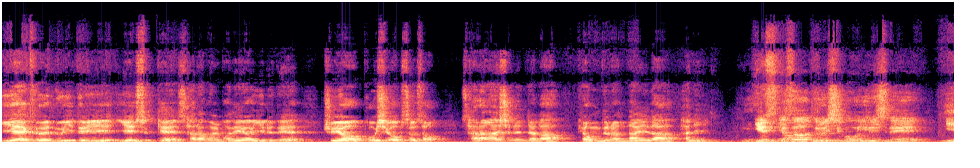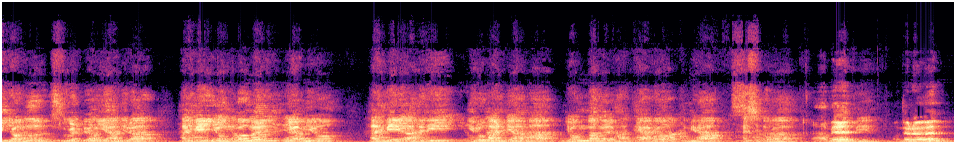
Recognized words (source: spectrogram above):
이에 그 누이들이 예수께 사람을 보내어 이르되 주여 보시옵소서 사랑하시는 자가 병들었나이다 하니 예수께서 들으시고 이르시되 이 병은 죽을 병이 아니라 하나님의 영광을 위하며 하나님의 아들이 이로 말미암아 영광을 받게 하려 함이라 하시더라 아멘. 아멘. 오늘은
